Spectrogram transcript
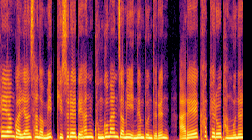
해양 관련 산업 및 기술에 대한 궁금한 점이 있는 분들은 아래의 카페로 방문을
